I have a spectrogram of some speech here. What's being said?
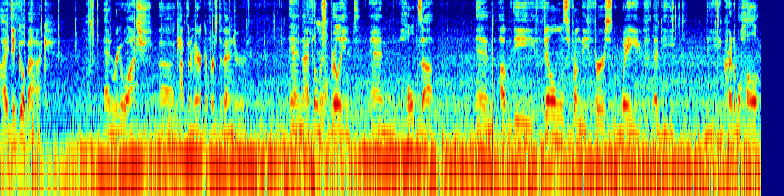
I did go back and rewatch uh, Captain America First Avenger. And that film is brilliant and holds up. And of the films from the first wave, that'd the Incredible Hulk,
